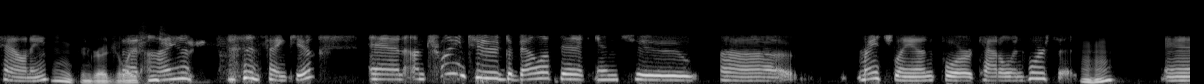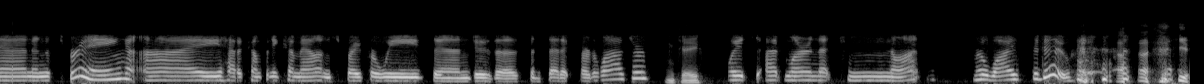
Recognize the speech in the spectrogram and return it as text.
County. Mm, congratulations. But I am, thank you. And I'm trying to develop it into uh, ranch land for cattle and horses. Mm-hmm. And in the spring, I had a company come out and spray for weeds and do the synthetic fertilizer, Okay. which I've learned that's not real wise to do. You-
